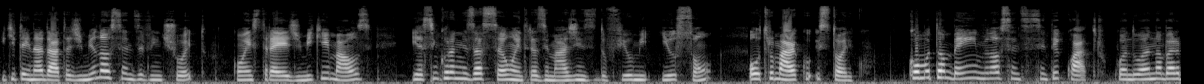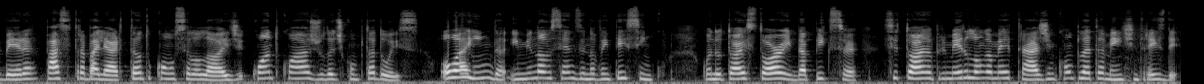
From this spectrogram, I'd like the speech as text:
e que tem na data de 1928, com a estreia de Mickey Mouse e a sincronização entre as imagens do filme e o som, outro marco histórico. Como também em 1964, quando Ana Barbera passa a trabalhar tanto com o celuloide quanto com a ajuda de computadores, ou ainda em 1995, quando Toy Story da Pixar se torna o primeiro longa-metragem completamente em 3D.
